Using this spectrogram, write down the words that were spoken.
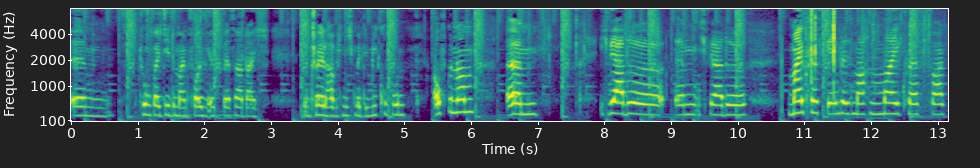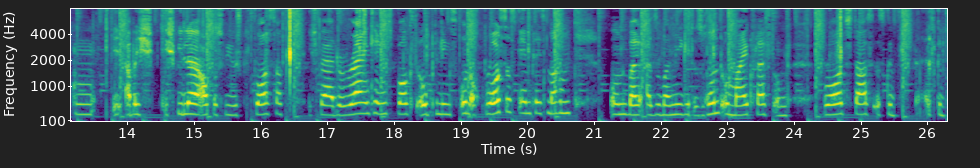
ähm, Tonqualität in meinen Folgen ist besser, da ich den Trailer habe ich nicht mit dem Mikrofon aufgenommen. Ähm, ich werde, ähm, ich werde Minecraft Gameplays machen, Minecraft fucken, aber ich, ich spiele auch das Video Brawl Stars. Ich werde Rankings, Box Openings und auch Brawl Stars Gameplays machen. Und bei, also bei mir geht es rund um Minecraft und Brawl Stars. Es gibt, es gibt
